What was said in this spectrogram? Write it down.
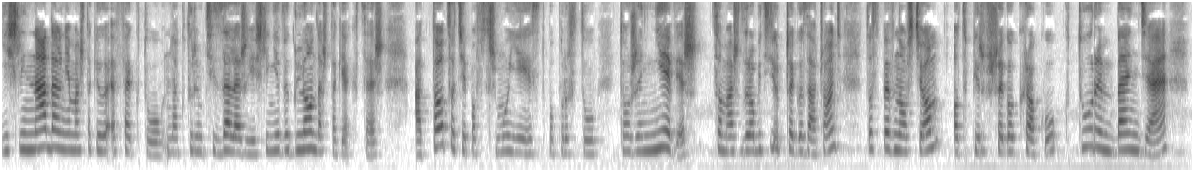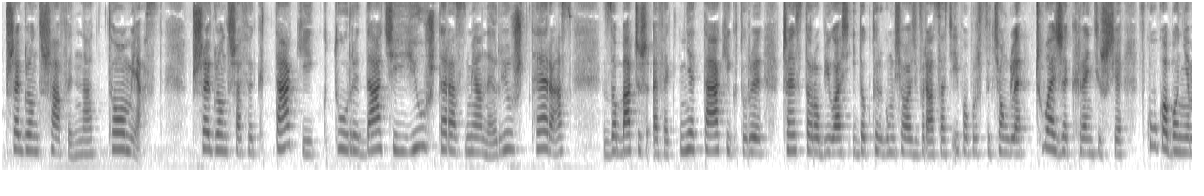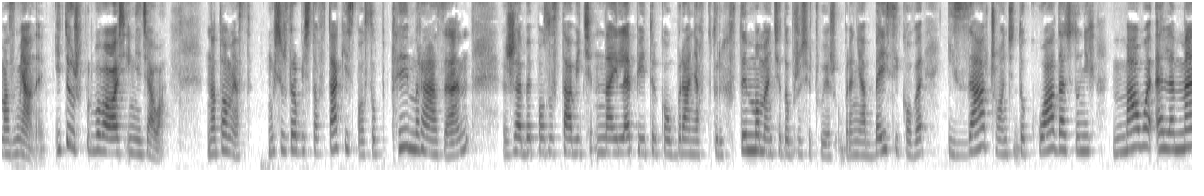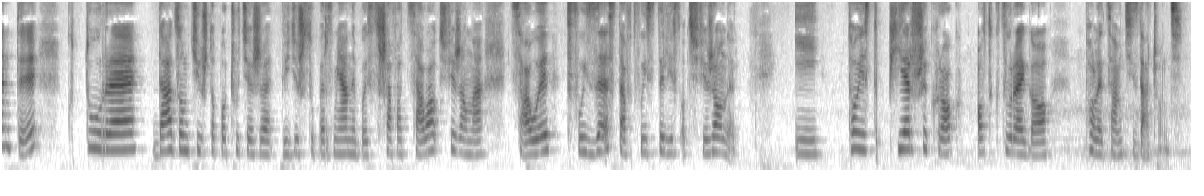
Jeśli nadal nie masz takiego efektu, na którym ci zależy, jeśli nie wyglądasz tak jak chcesz, a to, co cię powstrzymuje, jest po prostu to, że nie wiesz, co masz zrobić i od czego zacząć, to z pewnością od pierwszego kroku, którym będzie przegląd szafy. Natomiast przegląd szafy taki, który da ci już teraz zmianę, już teraz zobaczysz efekt, nie taki, który często robiłaś i do którego musiałaś wracać i po prostu ciągle czułaś, że kręcisz się w kółko, bo nie ma zmiany. I ty już próbowałaś i nie działa. Natomiast musisz zrobić to w taki sposób, tym razem, żeby pozostawić najlepiej tylko ubrania, w których w tym momencie dobrze się czujesz, ubrania basicowe i zacząć dokładać do nich małe elementy, które dadzą ci już to poczucie, że widzisz super zmiany, bo jest szafa cała odświeżona, cały twój zestaw, twój styl jest odświeżony. I to jest pierwszy krok, od którego polecam ci zacząć.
